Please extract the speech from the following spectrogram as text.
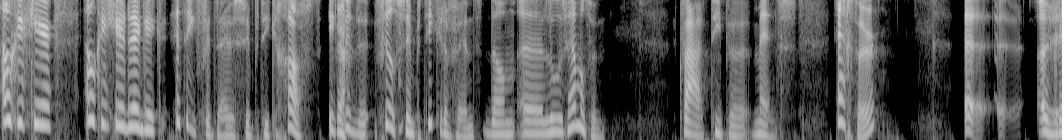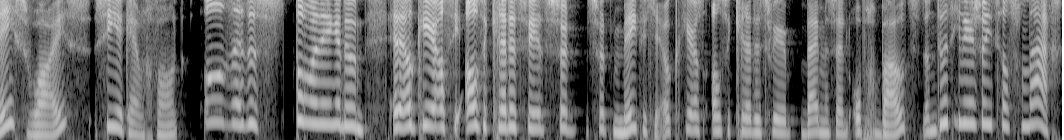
Elke keer, elke keer denk ik, het, ik vind het een sympathieke gast. Ik Ja. vind het een veel sympathiekere vent dan eh, Lewis Hamilton. Qua type mens. Echter, eh, race-wise zie ik hem gewoon ontzettend stomme dingen doen. En elke keer als hij al zijn credits weer, een soort, soort metertje. Elke keer als al zijn credits weer bij me zijn opgebouwd, dan doet hij weer zoiets als vandaag.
